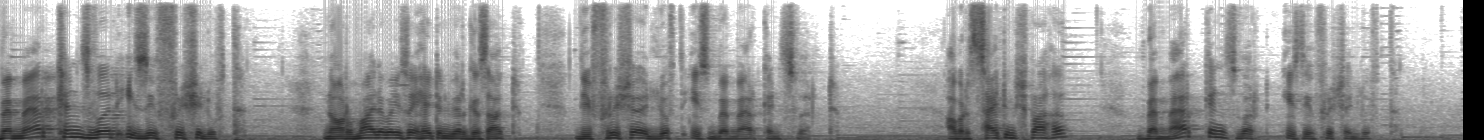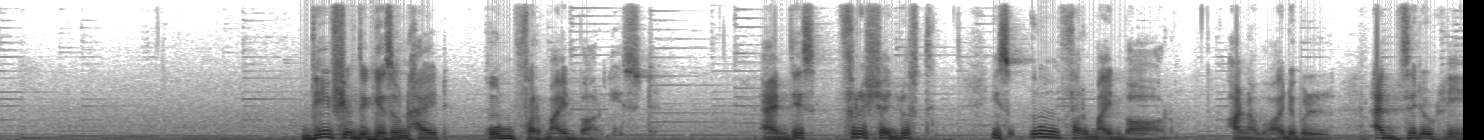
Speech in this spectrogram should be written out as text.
Bemerkenswert ist die frische Luft. Normalerweise hätten wir gesagt, die frische Luft ist bemerkenswert. Aber Zeitungssprache, bemerkenswert ist die frische Luft. Die für die Gesundheit unvermeidbar ist. And this frische Luft is unvermeidbar, unavoidable, absolutely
